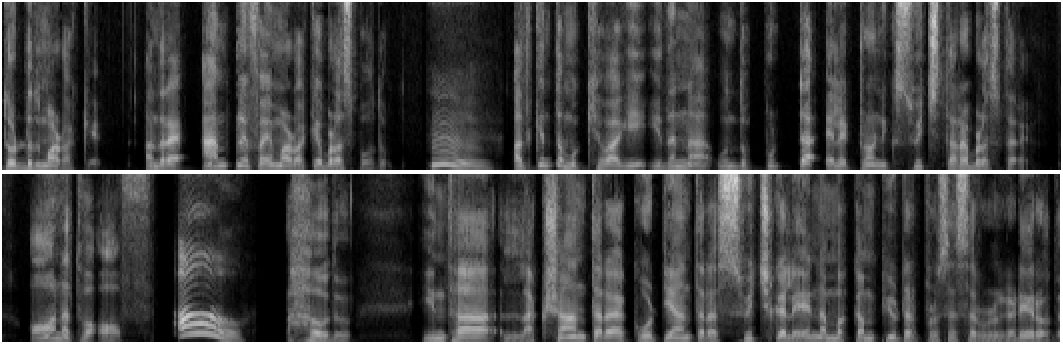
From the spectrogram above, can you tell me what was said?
ದೊಡ್ಡದು ಮಾಡೋಕ್ಕೆ ಅಂದ್ರೆ ಆಂಪ್ಲಿಫೈ ಮಾಡೋಕ್ಕೆ ಬಳಸ್ಬೋದು. ಅದಕ್ಕಿಂತ ಮುಖ್ಯವಾಗಿ ಇದನ್ನ ಒಂದು ಪುಟ್ಟ ಎಲೆಕ್ಟ್ರಾನಿಕ್ ಸ್ವಿಚ್ ತರ ಬಳಸ್ತಾರೆ. ಆನ್ ಅಥವಾ ಆಫ್. ಹೌದು. ಇಂಥ ಲಕ್ಷಾಂತರ ಕೋಟ್ಯಾಂತರ ಸ್ವಿಚ್ಗಳೇ ನಮ್ಮ ಕಂಪ್ಯೂಟರ್ ಪ್ರೊಸೆಸರ್ ಒಳಗಡೆ ಇರೋದು.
